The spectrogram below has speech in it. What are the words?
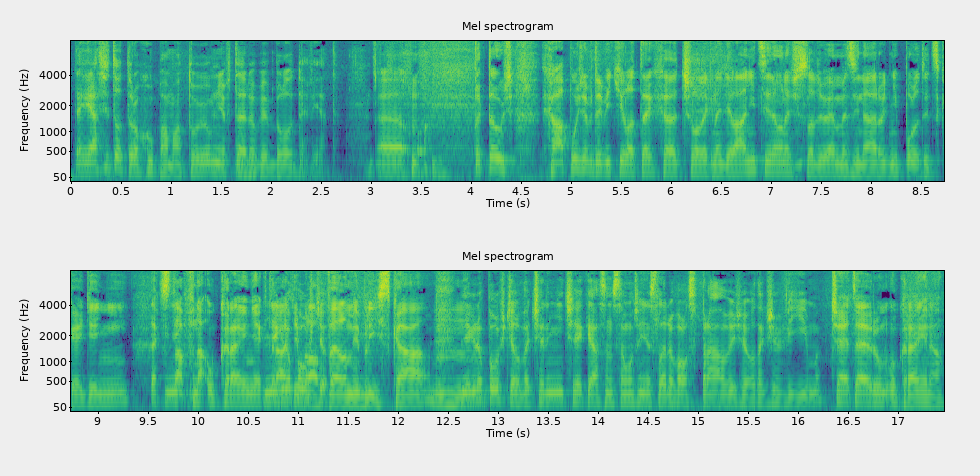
Tak já si to trochu pamatuju, mě v té době bylo devět. Uh, tak to už chápu, že v devíti letech člověk nedělá nic jiného, než sleduje mezinárodní politické dění, tak stav něk... na Ukrajině, která ti byla pouštěl... velmi blízká. Mm-hmm. Někdo pouštěl večerníček, já jsem samozřejmě sledoval zprávy, že jo, takže vím. ČT Room Ukrajina.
